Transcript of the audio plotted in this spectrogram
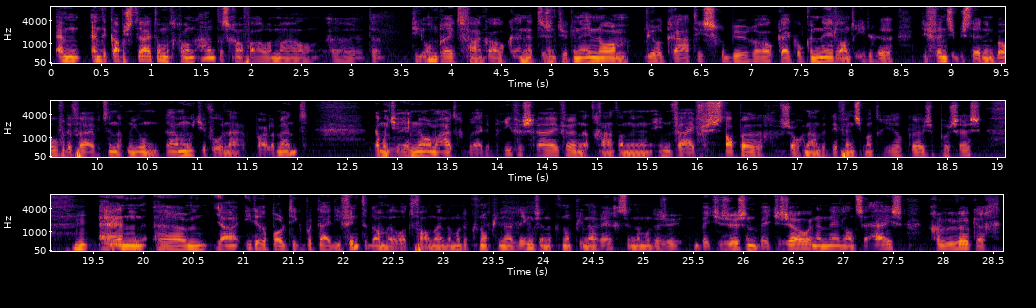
en, en de capaciteit om het gewoon aan te schaffen allemaal, dat, die ontbreekt vaak ook. En het is natuurlijk een enorm bureaucratisch gebeuren ook. Kijk, ook in Nederland, iedere defensiebesteding boven de 25 miljoen, daar moet je voor naar het parlement. Daar moet je enorme uitgebreide brieven schrijven. En dat gaat dan in, in vijf stappen, het zogenaamde defensiematerieelkeuzeproces. Hm. En um, ja, iedere politieke partij die vindt er dan wel wat van. En dan moet een knopje naar links en een knopje naar rechts. En dan moet er een beetje zus en een beetje zo. En een Nederlandse eis. Gelukkig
